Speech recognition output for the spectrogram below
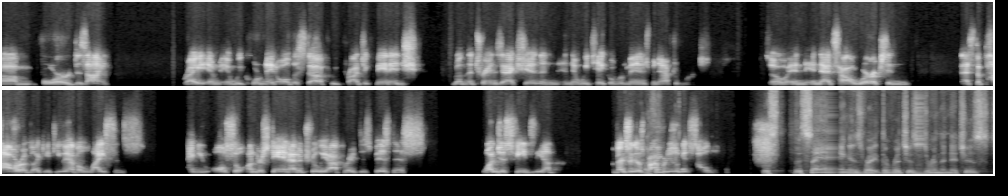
um, for design, right? And, and we coordinate all the stuff, we project manage, run the transaction, and, and then we take over management afterwards. So, and, and that's how it works. And that's the power of like, if you have a license and you also understand how to truly operate this business, one just feeds the other. Eventually, those properties will get sold. This, the saying is right the riches are in the niches.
